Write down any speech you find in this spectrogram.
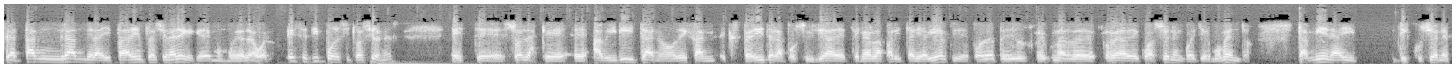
sea tan grande la disparada inflacionaria que quedemos muy atrás. Bueno, ese tipo de situaciones este, son las que eh, habilitan o dejan expedita la posibilidad de tener la paritaria abierta y de poder pedir una readecuación en cualquier momento. También hay discusiones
